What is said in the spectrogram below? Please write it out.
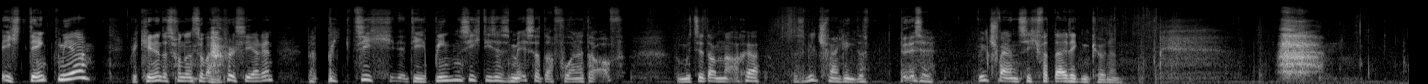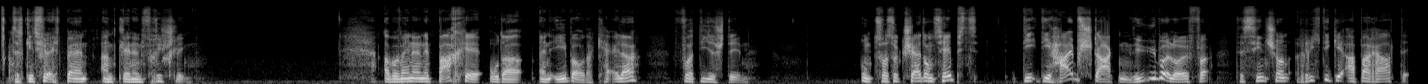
ich denke mir, wir kennen das von den Survival-Serien, da biegt sich, die binden sich dieses Messer da vorne drauf, damit sie dann nachher das Wildschwein gegen das böse Wildschwein sich verteidigen können. Das geht vielleicht bei einem kleinen Frischling. Aber wenn eine Bache oder ein Eber oder Keiler vor dir stehen, und zwar so gescheit und selbst die, die Halbstarken, die Überläufer, das sind schon richtige Apparate.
